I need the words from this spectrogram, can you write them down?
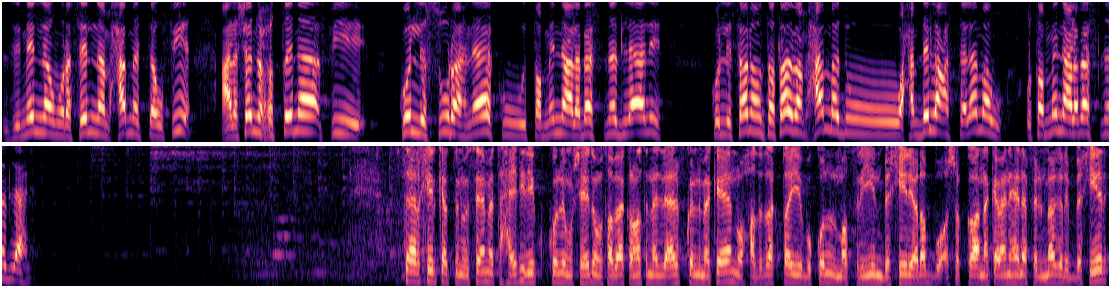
زميلنا ومراسلنا محمد توفيق علشان يحطنا في كل الصورة هناك ويطمنا على بعثه النادي الأهلي كل سنة وأنت طيب يا محمد والحمد لله على السلامة وطمنا على بعثه النادي الأهلي. مساء الخير كابتن أسامة. تحياتي ليك وكل مشاهدي ومتابعي قناه النادي الأهلي في كل مكان. وحضرتك طيب وكل المصريين بخير يا رب وأشقائنا كمان هنا في المغرب بخير.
